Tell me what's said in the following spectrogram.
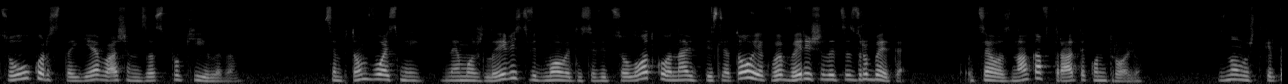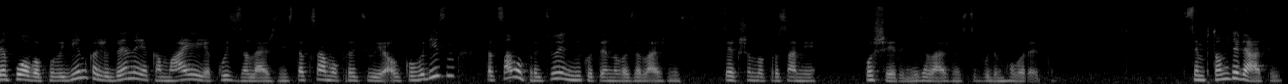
Цукор стає вашим заспокійливим. Симптом восьмий неможливість відмовитися від солодкого навіть після того, як ви вирішили це зробити. Це ознака втрати контролю. Знову ж таки, типова поведінка людини, яка має якусь залежність. Так само працює алкоголізм, так само працює нікотинова залежність. Це якщо ми про самі поширені залежності будемо говорити. Симптом дев'ятий.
